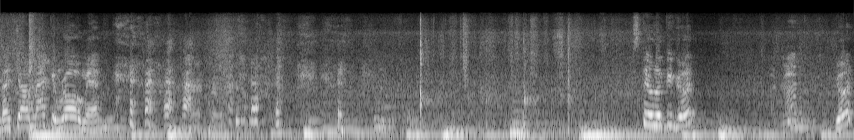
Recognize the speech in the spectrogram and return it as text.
let's John McEnroe, man. Still looking good. Good. Good.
